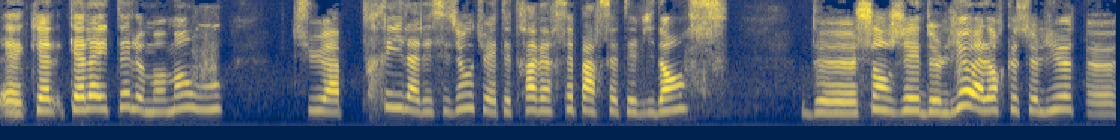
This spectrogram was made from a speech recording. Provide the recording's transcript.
Et quel, quel, a été le moment où tu as pris la décision, tu as été traversé par cette évidence de changer de lieu alors que ce lieu te,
